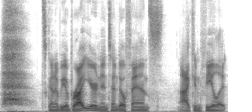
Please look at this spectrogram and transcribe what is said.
it's going to be a bright year, Nintendo fans. I can feel it.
